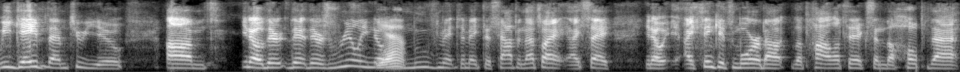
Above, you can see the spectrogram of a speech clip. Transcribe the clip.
we gave them to you." Um, you know, there, there there's really no yeah. movement to make this happen. That's why I say, you know, I think it's more about the politics and the hope that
